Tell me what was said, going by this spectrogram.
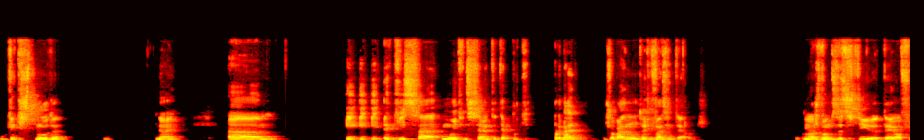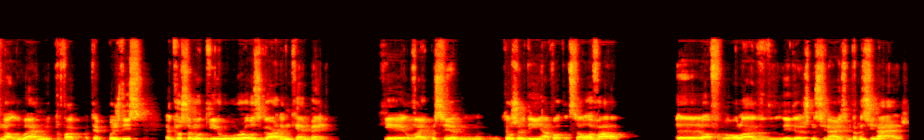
O que é que isto muda? Não é? Uh, e, e, aqui está muito interessante, até porque, primeiro, Joe Biden não tem rivais internos. O que nós vamos assistir até ao final do ano, e até depois disso, é o que eles chamam aqui o Rose Garden Campaign, que é, ele vai aparecer naquele jardim à volta de Salaval, uh, ao, ao, lado de líderes nacionais e internacionais,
